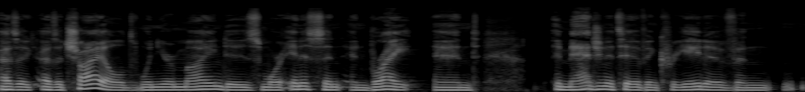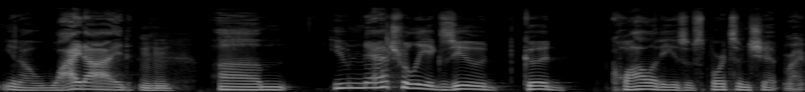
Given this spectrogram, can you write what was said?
as a as a child when your mind is more innocent and bright and imaginative and creative and you know wide-eyed um, you naturally exude good qualities of sportsmanship Right.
